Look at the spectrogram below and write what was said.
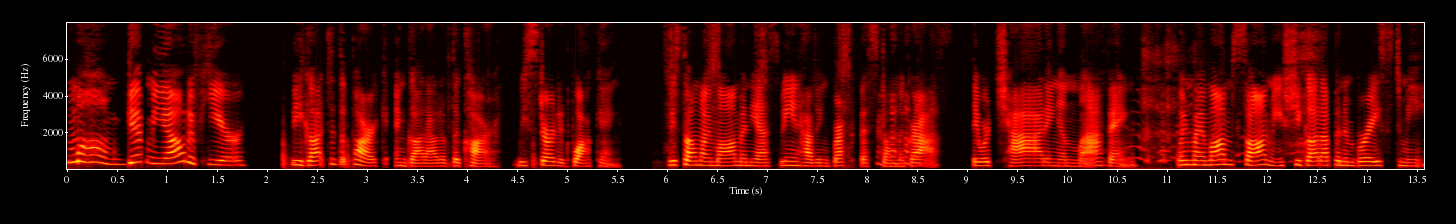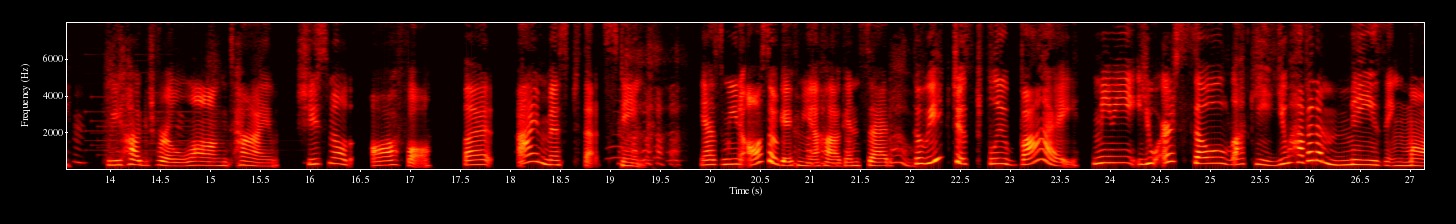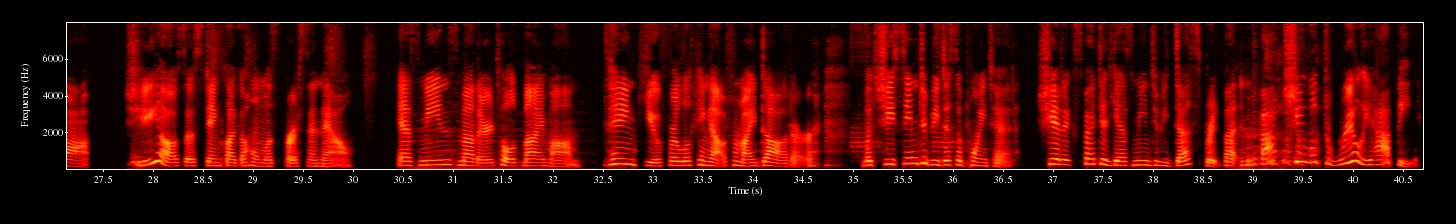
Mom, get me out of here. We got to the park and got out of the car. We started walking. We saw my mom and Yasmin having breakfast on the grass. They were chatting and laughing. When my mom saw me, she got up and embraced me. We hugged for a long time. She smelled awful, but I missed that stink. Yasmin also gave me a hug and said, oh. The week just flew by. Mimi, you are so lucky. You have an amazing mom. She also stank like a homeless person now. Yasmin's mother told my mom, Thank you for looking out for my daughter. But she seemed to be disappointed. She had expected Yasmin to be desperate, but in fact, she looked really happy.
